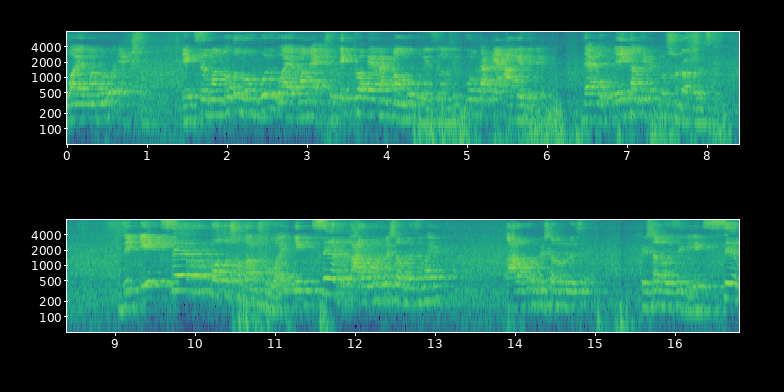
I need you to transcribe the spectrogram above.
ওয়াই এর মান হলো একশো। এক্সের মান কত? নব্বই, ওয়াই এর মান একশো। একটু আগে আমি একটা অঙ্ক করেছিলাম, যে কোনটাকে আগে দেবে? দেখো, এইখান থেকে প্রশ্নটা করেছে যে এক্সের কত শতাংশ ওয়াই? এক্সের কার উপর প্রেশার রয়েছে ভাই? কার উপর প্রেশার রয়েছে। প্রেশার রয়েছে কি? এক্সের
